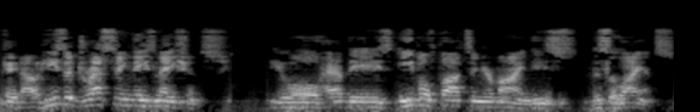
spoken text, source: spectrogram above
Okay, now he's addressing these nations. You will have these evil thoughts in your mind, these, this alliance.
